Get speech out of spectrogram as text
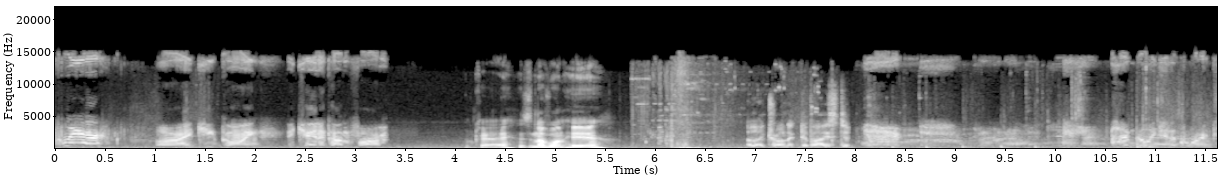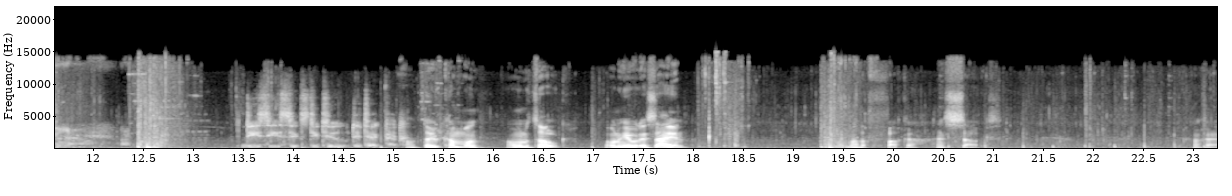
Clear! All right, keep going. They can't have gotten far. Okay. There's another one here. Electronic device de- I'm going to the quarantine. DC-62 detected. Oh, dude, come on. I want to talk. I want to hear what they're saying. Motherfucker. That sucks. Okay.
